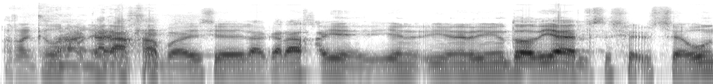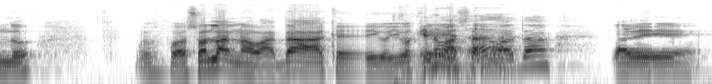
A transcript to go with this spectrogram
Arranca de una La manera. caraja, que- pues ahí sí, la caraja. Y, y en, y en el minuto 10, el, el segundo. Pues, pues son las novatadas que digo yo. ¿Por Es que novatadas? esa novatada, la de,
